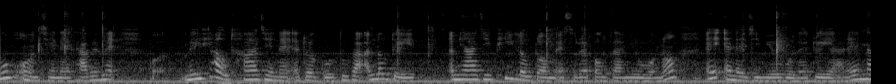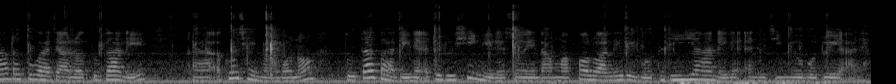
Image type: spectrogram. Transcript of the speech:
move on ခြင်းနဲ့ဒါပေမဲ့မိတ်ဖြောက်ထားခြင်းတဲ့အတွက်ကိုသူကအလုပ်တွေအများကြီးဖိလုပ်တော့မယ်ဆိုတဲ့ပုံစံမျိုးပေါ့နော်အဲ့ energy မျိုးကိုလည်းတွေ့ရတယ်နောက်တစ်ခုကကြတော့သူကလေအာအခုချိန်မှာပေါ့နော်သူတက်ပါတီနဲ့အတူတူရှိနေတယ်ဆိုရင်တောင်မှ follower လေးတွေကိုသတိရနေတဲ့ energy မျိုးကိုတွေ့ရတယ်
